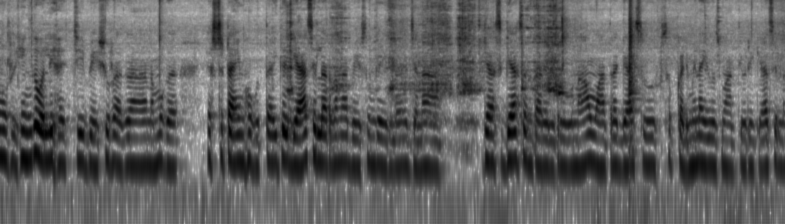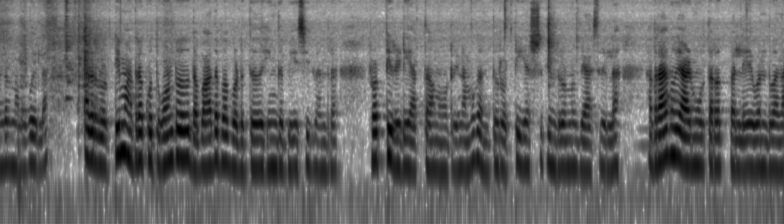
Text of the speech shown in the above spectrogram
ನೋಡ್ರಿ, ಹಿಂಗೆ ಒಲೆ ಹಚ್ಚಿ ಬೇಸುರಾಗ ನಮಗೆ ಎಷ್ಟು ಟೈಮ್ ಹೋಗುತ್ತೆ. ಈಗ ಗ್ಯಾಸ್ ಇಲ್ಲಾರ್ದನ ಬೇಯ್ಸೋಂಗೆ ಇಲ್ಲ ಜನ. ಗ್ಯಾಸ್ ಗ್ಯಾಸ್ ಅಂತಾರೆ ಎಲ್ಲರೂ ನಾವು ಮಾತ್ರ ಗ್ಯಾಸು ಸ್ವಲ್ಪ ಕಡಿಮೆನ ಯೂಸ್ ಮಾಡ್ತೀವಿ ರೀ. ಗ್ಯಾಸ್ ಇಲ್ಲಂದ್ರೆ ನಮಗೂ ಇಲ್ಲ. ಆದ್ರೆ ರೊಟ್ಟಿ ಮಾತ್ರ ಕೂತ್ಕೊಂಡು ದಬಾ ದಬಾ ಬಡ್ದು, ಹಿಂಗೆ ಬೇಯಿಸಿದ್ವಿ ಅಂದ್ರೆ ರೊಟ್ಟಿ ರೆಡಿ ಆಗ್ತಾವೆ ನೋಡಿರಿ. ನಮಗಂತೂ ರೊಟ್ಟಿ ಎಷ್ಟು ತಿಂದ್ರೂ ಬೇಸರಿಲ್ಲ ಅದ್ರಾಗ ಎರಡು ಮೂರು ಥರದ ಪಲ್ಯ ಒಂದು ಒಣ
